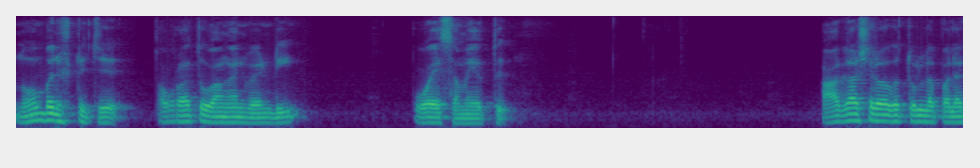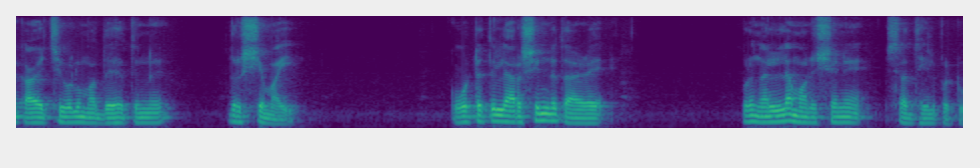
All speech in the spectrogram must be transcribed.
നോമ്പനുഷ്ഠിച്ച് തൗറാത്ത് വാങ്ങാൻ വേണ്ടി പോയ സമയത്ത് ആകാശലോകത്തുള്ള പല കാഴ്ചകളും അദ്ദേഹത്തിന് ദൃശ്യമായി. കൂട്ടത്തിൽ അർഷിന്റെ താഴെ ഒരു നല്ല മനുഷ്യനെ ശ്രദ്ധയിൽപ്പെട്ടു.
